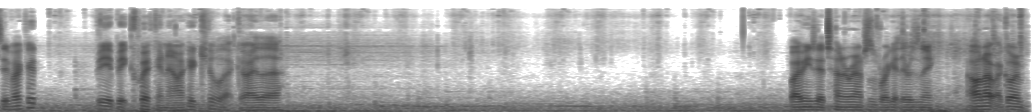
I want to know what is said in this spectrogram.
See, if I could be a bit quicker now, I could kill that guy there. But I mean he's gonna turn around just before I get there, isn't he? Oh no, I got him.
